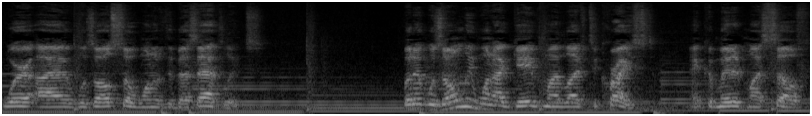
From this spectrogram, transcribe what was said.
where I was also one of the best athletes. But it was only when I gave my life to Christ and committed myself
